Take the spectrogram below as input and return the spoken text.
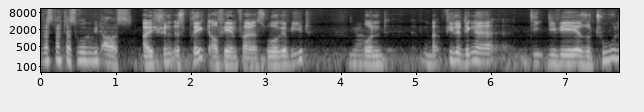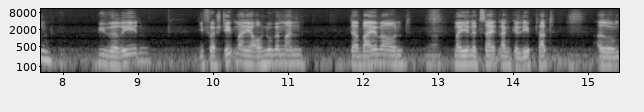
was macht das Ruhrgebiet aus? Also ich finde, es prägt auf jeden Fall das Ruhrgebiet. Und viele Dinge, die, die wir hier so tun, wie wir reden, die versteht man ja auch nur, wenn man dabei war und mal hier eine Zeit lang gelebt hat. Also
